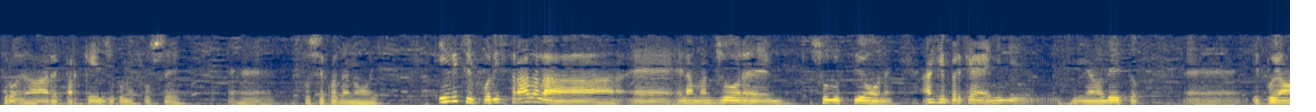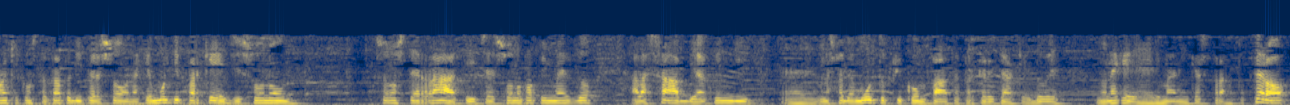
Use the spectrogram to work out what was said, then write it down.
trovare parcheggio come fosse, eh, fosse qua da noi. Invece il fuoristrada la, è, è, la maggiore soluzione, anche perché mi, mi hanno detto eh, e poi ho anche constatato di persona che molti parcheggi sono, sono sterrati, cioè sono proprio in mezzo alla sabbia, quindi eh, una sabbia molto più compatta per carità che dove non è che rimane incastrato, però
